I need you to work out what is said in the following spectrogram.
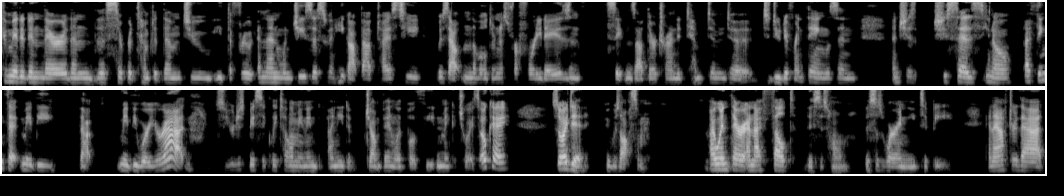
committed in there, then the serpent tempted them to eat the fruit. And then when Jesus, when he got baptized, he was out in the wilderness for 40 days and Satan's out there trying to tempt him to to do different things. And and she she says, you know, I think that maybe that may be where you're at. So you're just basically telling me I need, I need to jump in with both feet and make a choice. Okay. So I did. It was awesome. I mm-hmm. went there and I felt this is home. This is where I need to be. And after that,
